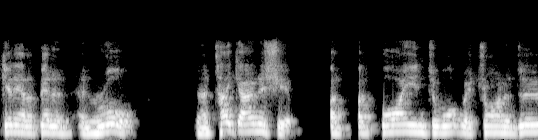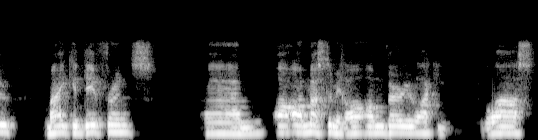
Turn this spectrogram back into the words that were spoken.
get out of bed and, and roar. You know, take ownership, but but buy into what we're trying to do, make a difference. Um, I, I, must admit, I, am very lucky. The last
